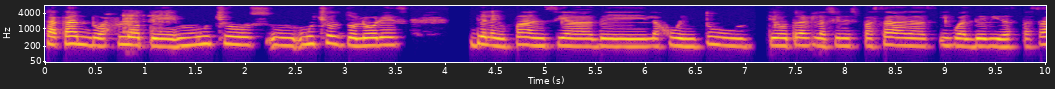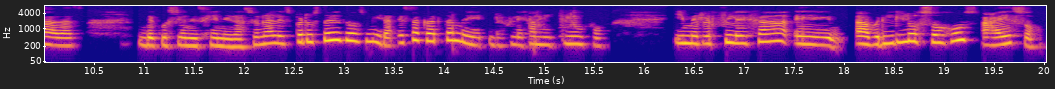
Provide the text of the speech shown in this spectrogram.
sacando a flote muchos muchos dolores de la infancia, de la juventud, de otras relaciones pasadas, igual de vidas pasadas, de cuestiones generacionales. Pero ustedes dos, mira, esta carta me refleja mi triunfo y me refleja eh, abrir los ojos a eso.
